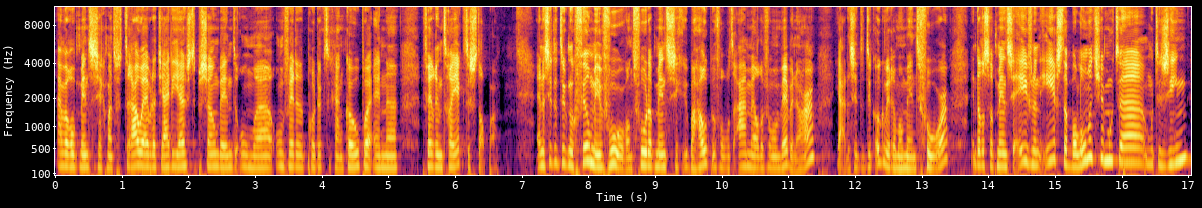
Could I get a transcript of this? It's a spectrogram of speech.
En waarop mensen zeg maar, het vertrouwen hebben dat jij de juiste persoon bent om, eh, om verder het product te gaan kopen en eh, verder in het traject te stappen. En er zit natuurlijk nog veel meer voor. Want voordat mensen zich überhaupt bijvoorbeeld aanmelden voor een webinar, ja, er zit natuurlijk ook weer een moment voor. En dat is dat mensen even een eerste ballonnetje moeten, moeten zien.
